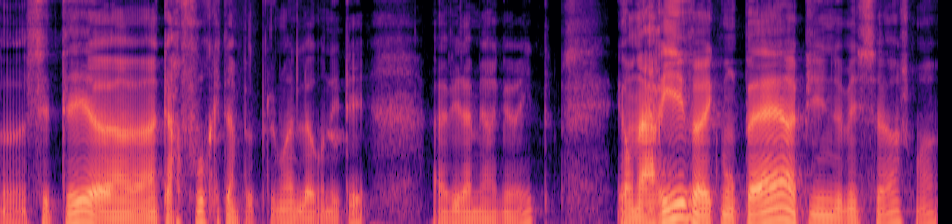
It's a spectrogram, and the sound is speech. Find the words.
Euh, C'était un carrefour qui était un peu plus loin de là où on était, à Villa Marguerite. Et on arrive avec mon père et puis une de mes sœurs, je crois.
